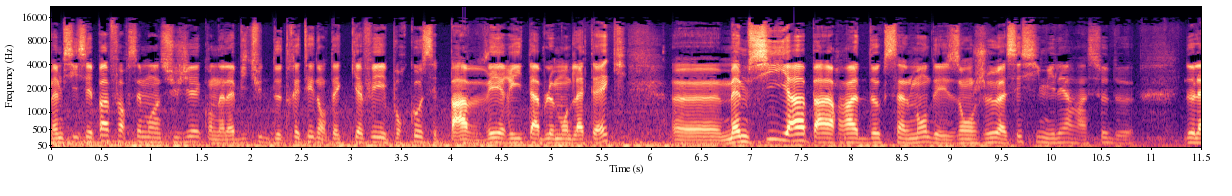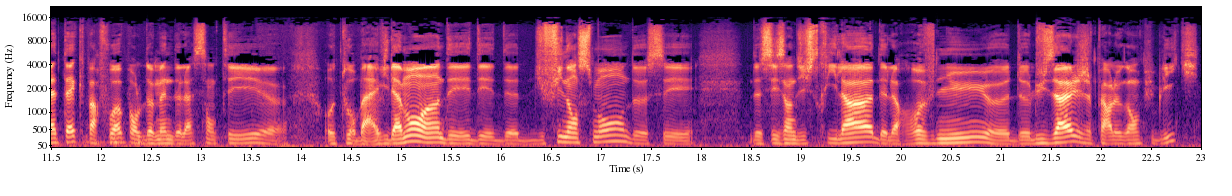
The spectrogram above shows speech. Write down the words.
même si c'est pas forcément un sujet qu'on a l'habitude de traiter dans Tech Café et pour cause c'est pas véritablement de la tech, euh, même s'il y a paradoxalement des enjeux assez similaires à ceux de, de la tech parfois pour le domaine de la santé, euh, autour bah, évidemment hein, des, des, du financement de ces de ces industries-là, de leurs revenus, euh, de l'usage par le grand public.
